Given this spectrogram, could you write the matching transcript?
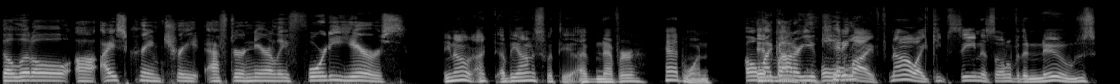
the little uh, ice cream treat after nearly 40 years. You know, I, I'll be honest with you. I've never had one. Oh my God, are you whole kidding? Life. No, I keep seeing this all over the news.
